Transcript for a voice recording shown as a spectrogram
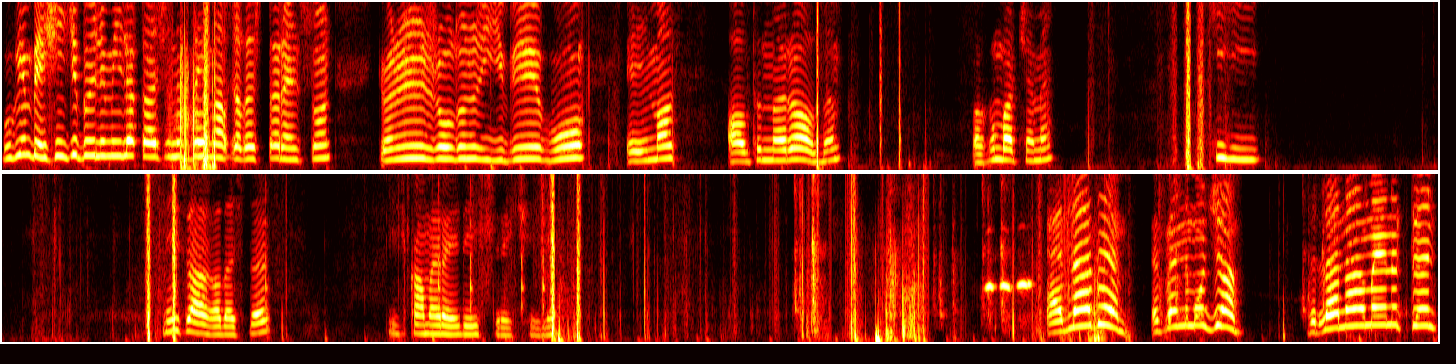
Bugün 5. bölümüyle karşınızdayım arkadaşlar. En son görmüş olduğunuz gibi bu elmas altınları aldım. Bakın bahçeme. Hihi. Neyse arkadaşlar. Biz kamerayı değiştirek şöyle. Evladım. Efendim hocam. Zırhlarını almayı unuttun.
